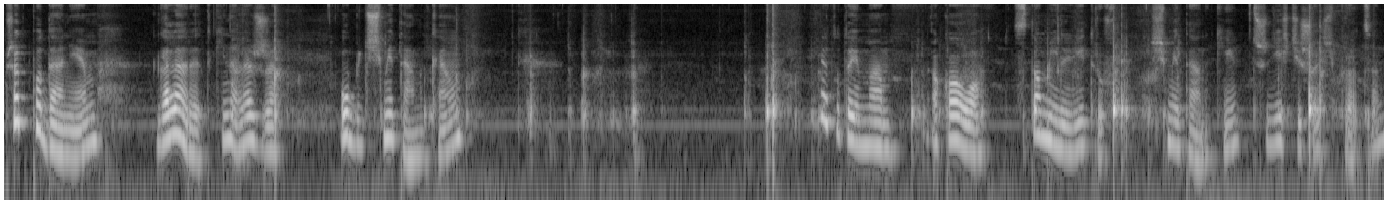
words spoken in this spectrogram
Przed podaniem galaretki należy ubić śmietankę. Ja tutaj mam około 100 ml śmietanki, 36%.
